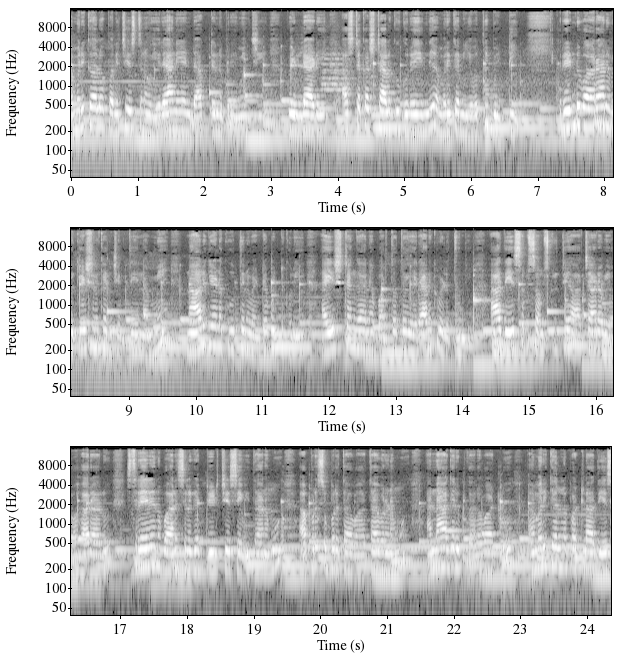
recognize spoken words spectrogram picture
అమెరికాలో పనిచేస్తున్న ఇరానియన్ డాక్టర్ని ప్రేమించి పెళ్ళాడి అష్టకష్టాలకు గురైంది అమెరికన్ యువతి బెట్టి. రెండు వారాల వెకేషన్ కని చెప్తే నమ్మి నాలుగేళ్ళ కూతుని వెంటబెట్టుకుని అయిష్టంగానే భర్తతో ఇరాన్కి వెళుతుంది. ఆ దేశపు సంస్కృతి ఆచార వ్యవహారాలు స్త్రీలను బానిసలుగా ట్రీట్ చేసే విధానము అపరిశుభ్రత వాతావరణము అనాగరిక అలవాట్లు అమెరికన్ల పట్ల ఆ దేశ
